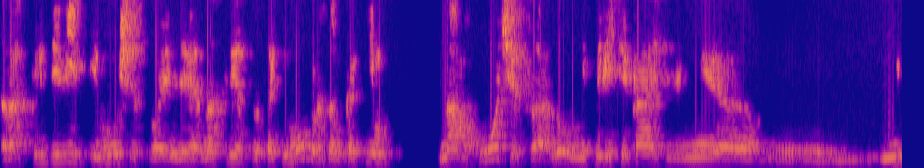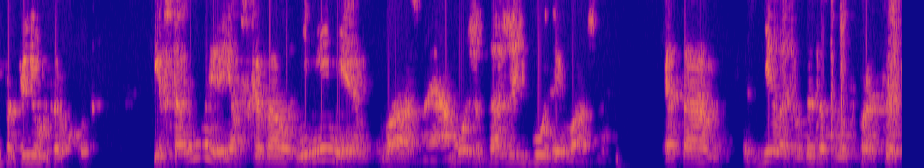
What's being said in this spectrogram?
распределить имущество или наследство таким образом, каким нам хочется, ну, не пересекаясь или не, не поперек захода. И второе, я бы сказал, не менее важное, а может даже и более важное – это сделать вот этот вот процесс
